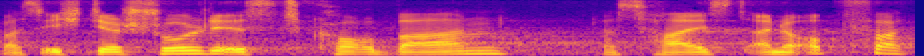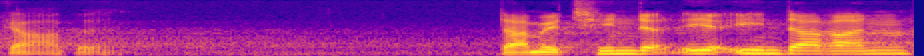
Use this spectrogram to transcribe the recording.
was ich dir schulde, ist Korban, das heißt eine Opfergabe. Damit hindert ihr ihn daran,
